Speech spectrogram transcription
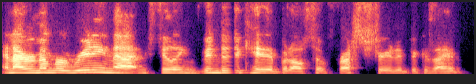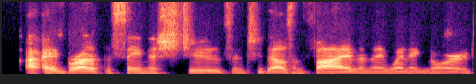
And I remember reading that and feeling vindicated, but also frustrated because I had I had brought up the same issues in 2005 and they went ignored.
